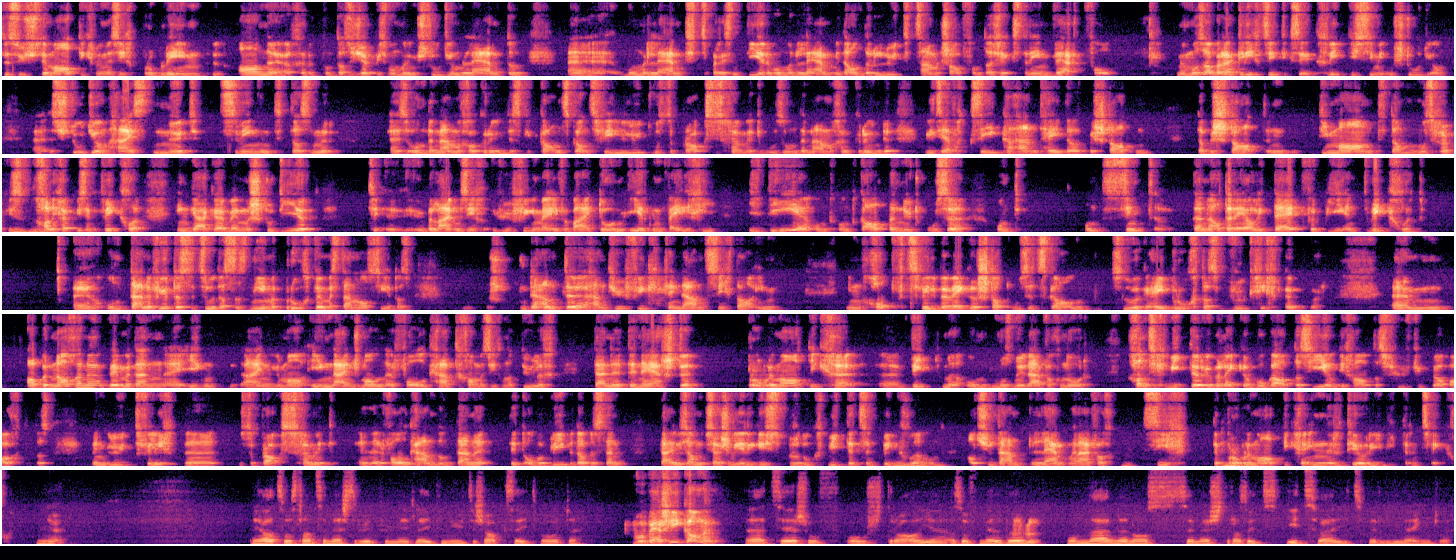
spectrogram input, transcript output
die Systematik, wie man sich Problem annähert. Und das ist etwas, was man im Studium lernt und äh, wo man lernt zu präsentieren, wo man lernt, mit anderen Leuten zusammenzuarbeiten. Und das ist extrem wertvoll. Man muss aber auch gleichzeitig sehr kritisch sein mit dem Studium. Äh, das Studium heißt nicht zwingend, dass man ein Unternehmen kann gründen kann. Es gibt ganz, ganz viele Leute, die aus der Praxis kommen, die aus Unternehmen können gründen können, weil sie einfach gesehen haben, hey, da besteht ein, da besteht ein Demand, da muss ich etwas, mhm. kann ich etwas entwickeln. Hingegen, wenn man studiert, äh, überlegt man sich häufig im Elfenbeinturm irgendwelche Ideen und, und geht dann nicht raus und, und sind dann an der Realität vorbei entwickelt. Äh, und dann führt das dazu, dass das niemand braucht, wenn man es dann lanciert. Also Studenten haben häufig Tendenz, sich da im, im Kopf zu viel bewegen, statt rauszugehen und zu schauen, hey, braucht das wirklich jemand? Ähm, aber nachher, wenn man dann äh, irgendein mal, einen Erfolg hat, kann man sich natürlich dann den ersten Problematiken äh, widmen und muss nicht einfach nur, kann sich weiter überlegen, wo geht das hin und ich habe das häufig beobachtet, dass wenn Leute vielleicht äh, aus der Praxis kommen, einen Erfolg haben und dann äh, dort oben bleiben, aber es dann teilweise auch sehr schwierig ist, das Produkt weiterzuentwickeln mhm. und als Student lernt man einfach, sich die mhm. Problematiken in einer Theorie weiterentwickeln. Ja. Ja, das Auslandssemester wird bei mir leider nicht, ist abgesagt worden. Wo wärst du gegangen? Äh, zuerst auf Australien, also auf Melbourne, mhm. und dann noch das Semester, also jetzt, jetzt wäre ich in Berlin eigentlich.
